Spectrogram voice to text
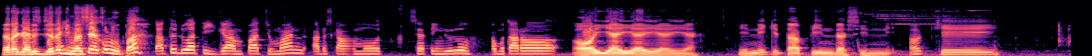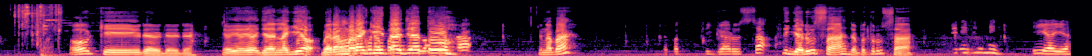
Cara garis jarak gimana sih? Aku lupa Satu, dua, tiga, empat. Cuman harus kamu setting dulu. Kamu taruh Oh iya iya iya iya. Ini kita pindah sini. Oke. Oke, udah udah udah. Yuk yuk yuk jalan lagi yuk. Barang-barang Oh, kita jatuh. rusa. Kenapa? Dapat tiga rusak. Tiga rusa, dapat rusa. Sini sini. Iya iya.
